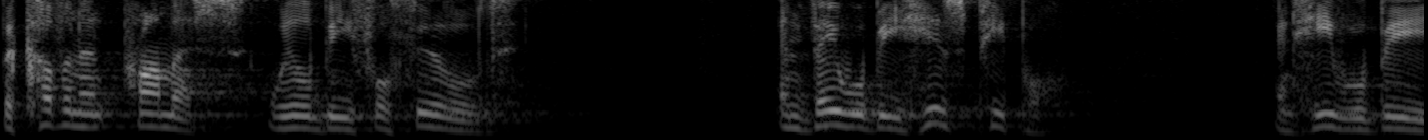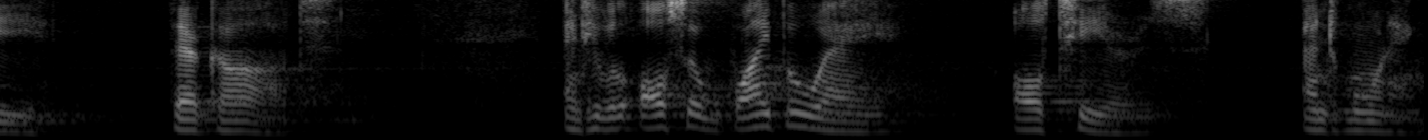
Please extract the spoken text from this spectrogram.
the covenant promise will be fulfilled, and they will be His people, and He will be their God. And he will also wipe away all tears and mourning.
